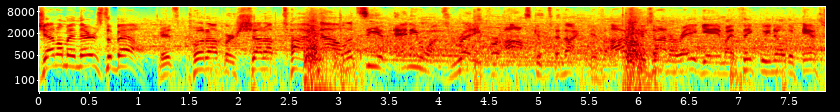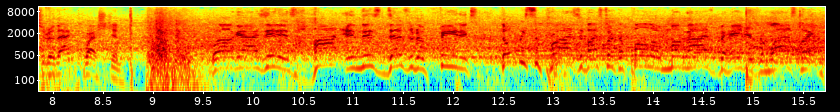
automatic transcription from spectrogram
Gentlemen, there's the bell. It's put up or shut up time now. Let's see if anyone's ready for Asuka tonight. If Asuka's on her A game, I think we know the answer to that question. Well, guys, it is hot in this desert of Phoenix. Don't be surprised if I start to follow Among Eyes behavior from last night and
